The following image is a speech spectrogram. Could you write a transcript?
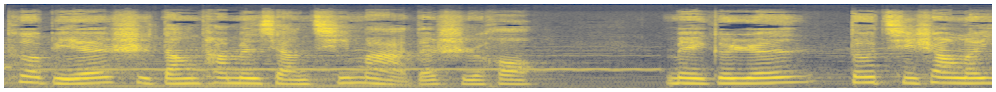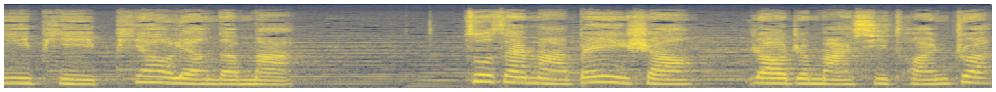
特别是当他们想骑马的时候，每个人都骑上了一匹漂亮的马，坐在马背上。绕着马戏团转，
